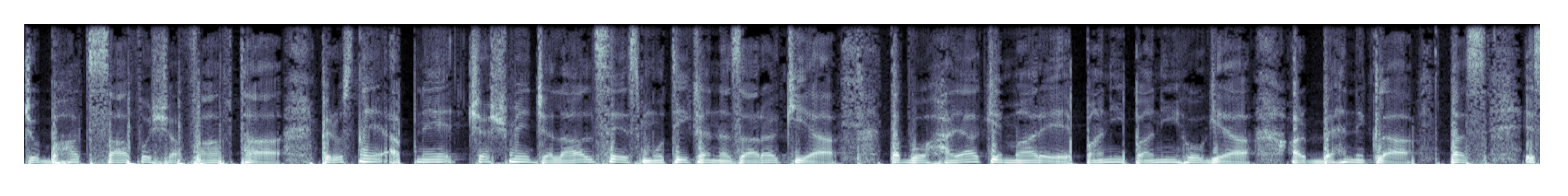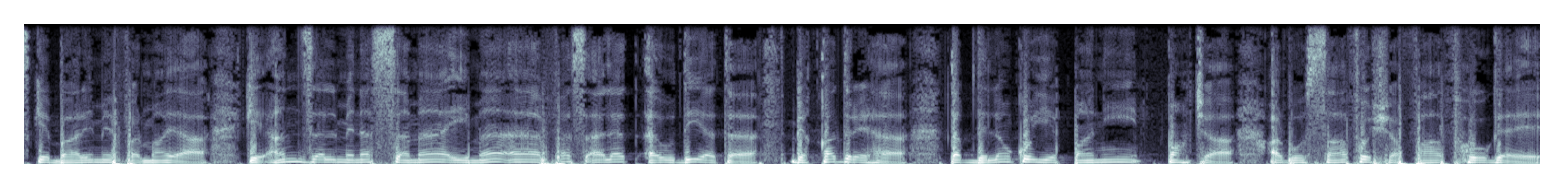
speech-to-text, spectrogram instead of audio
جو بہت صاف و شفاف تھا۔ پھر اس نے اپنے چشم جلال سے اس موتی کا نظارہ کیا۔ تب وہ حیا کے مارے پانی پانی ہو گیا اور بہ نکلا۔ بس اس کے بارے میں فرمایا کہ انزل من السماء ماء فسألت اودیت بقدرها. تب دلوں کو یہ پانی پہنچا اور وہ صاف و شفاف ہو گئے۔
